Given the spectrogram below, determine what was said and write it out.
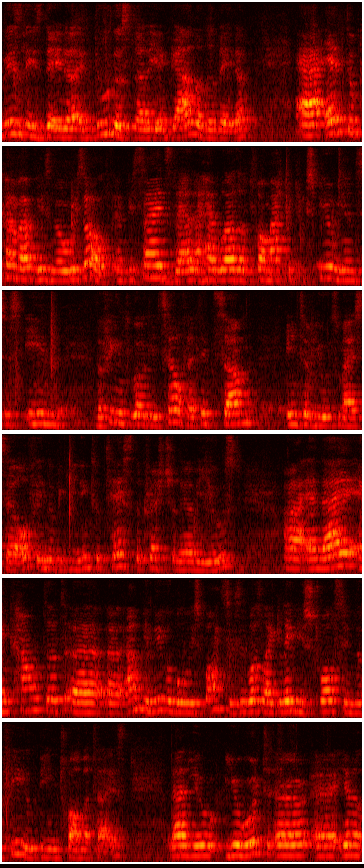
with these data and do the study and gather the data uh, and to come up with no result. And besides that, I had rather traumatic experiences in the field work itself. I did some interviews myself in the beginning to test the questionnaire we used. Uh, and I encountered uh, uh, unbelievable responses. It was like Levi Strauss in the field being traumatized. That you, you would uh, uh, you know,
